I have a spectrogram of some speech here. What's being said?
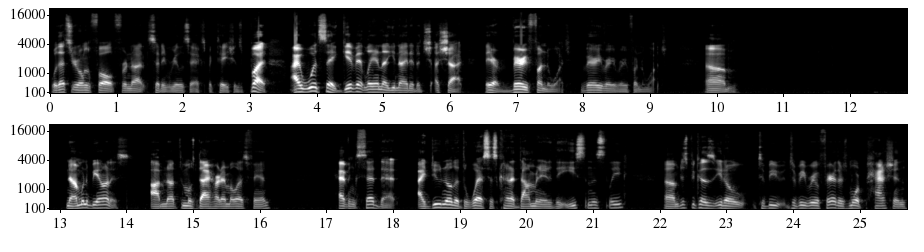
well, that's your own fault for not setting realistic expectations. But I would say give Atlanta United a, a shot. They are very fun to watch. Very, very, very fun to watch. Um, now, I'm going to be honest. I'm not the most diehard MLS fan. Having said that, I do know that the West has kind of dominated the East in this league. Um, just because you know, to be to be real fair, there's more passion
